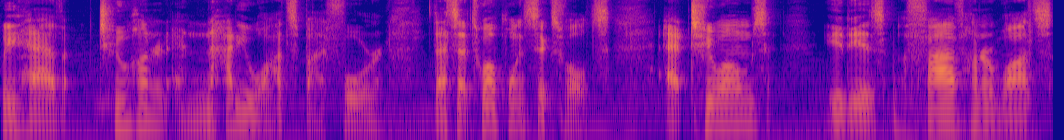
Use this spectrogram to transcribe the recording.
We have 290 watts by 4. That's at 12.6 volts. At 2 ohms, it is 500 watts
